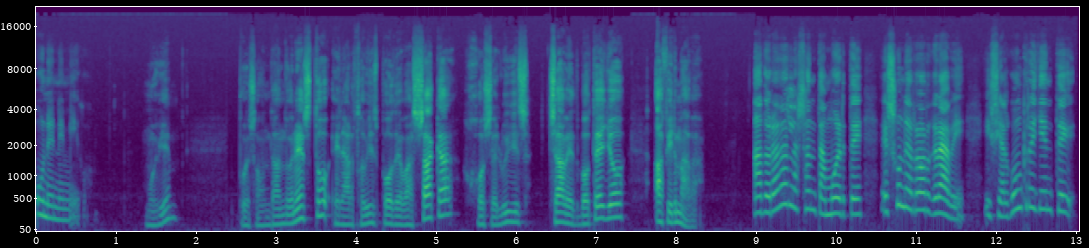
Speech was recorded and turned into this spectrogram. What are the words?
un enemigo. Muy bien. Pues ahondando en esto, el arzobispo de Basaca, José Luis Chávez Botello, afirmaba. Adorar a la Santa Muerte es un error grave y si algún creyente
